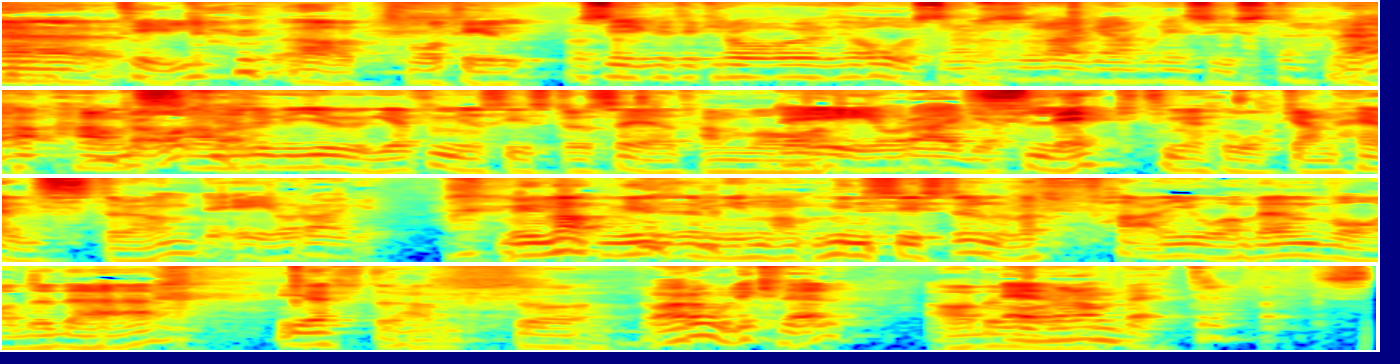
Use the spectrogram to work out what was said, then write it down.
Eh, Till. Ja, två till. Och så gick vi till Krå- till Åström och så raggade han på din syster. Nej, han, han, bra han försökte ljuga för min syster och säga att han var släkt med Håkan Hellström. Det är att ragga. Min, min, min, min syster undrar, vad fan Johan, vem var det där? I efterhand. Så, Det var en rolig kväll. Ja, det En av var de bättre faktiskt.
